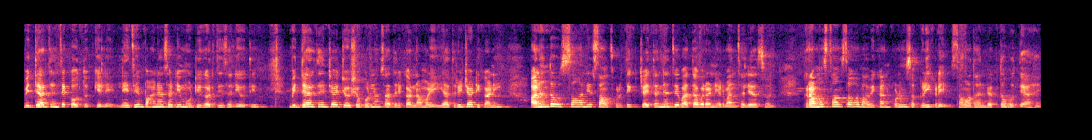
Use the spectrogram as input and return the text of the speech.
विद्यार्थ्यांचे कौतुक केले. लेझिम पाहण्यासाठी मोठी गर्दी झाली होती. विद्यार्थ्यांच्या जोशपूर्ण सादरीकरणामुळे यात्रेच्या ठिकाणी आनंद उत्साह आणि सांस्कृतिक चैतन्याचे वातावरण निर्माण झाले असून ग्रामस्थांसह भाविकांकडून सगळीकडे समाधान व्यक्त होते आहे.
